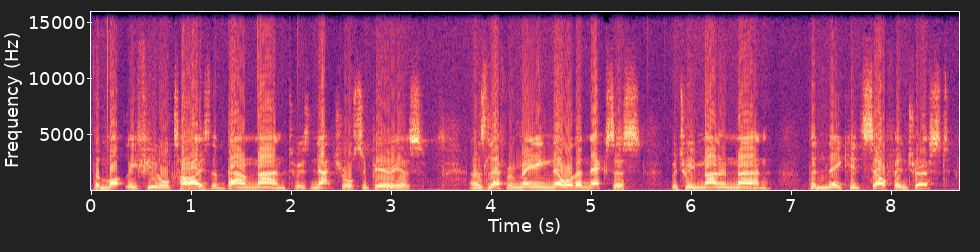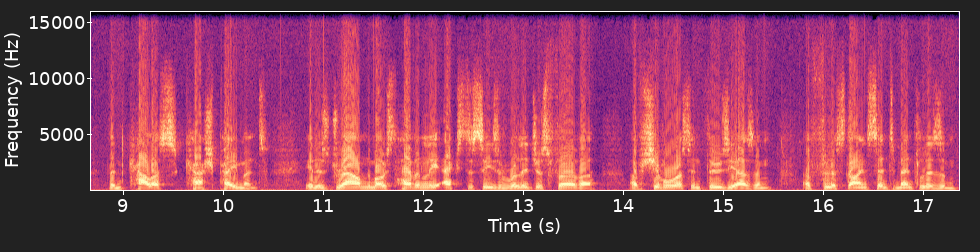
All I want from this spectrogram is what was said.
the motley feudal ties that bound man to his natural superiors, and has left remaining no other nexus between man and man than naked self-interest, than callous cash payment. It has drowned the most heavenly ecstasies of religious fervour, of chivalrous enthusiasm, of Philistine sentimentalism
